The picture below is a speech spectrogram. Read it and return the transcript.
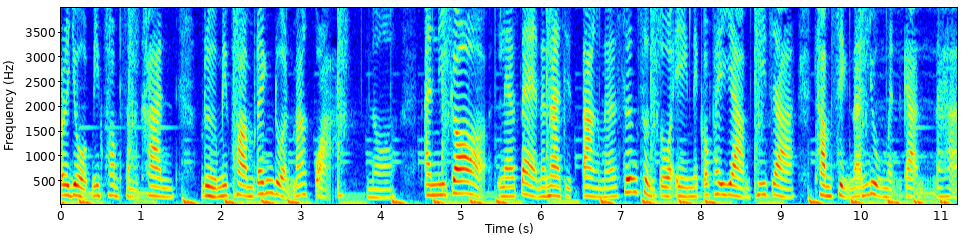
ประโยชน์มีความสำคัญ หรือมีความเร่งด่วนมากกว่าเนาะอันนี้ก็แล้วแต่นานาจิตตังนะ ซึ่งส่วนตัวเองเนี่ยก็พยายามที่จะทำสิ่งนั้นอยู่เหมือนกันนะคะ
